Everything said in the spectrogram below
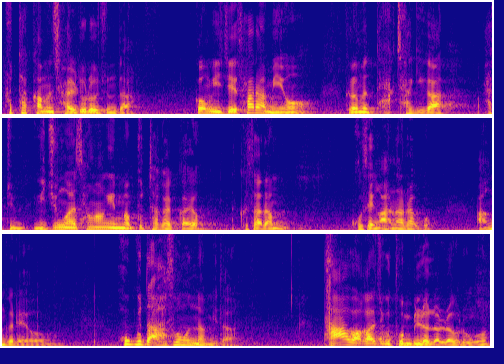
부탁하면 잘 들어준다. 그럼 이제 사람이요. 그러면 딱 자기가 아주 위중한 상황에만 부탁할까요? 그 사람 고생 안 하라고? 안 그래요. 호구다 소문납니다. 다 와가지고 돈 빌려달라고 그러고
